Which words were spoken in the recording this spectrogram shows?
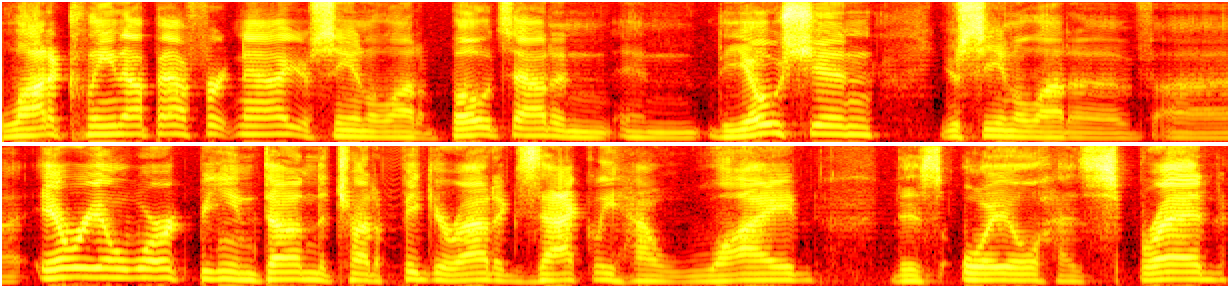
lot of cleanup effort now. You're seeing a lot of boats out in, in the ocean. You're seeing a lot of uh, aerial work being done to try to figure out exactly how wide this oil has spread.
